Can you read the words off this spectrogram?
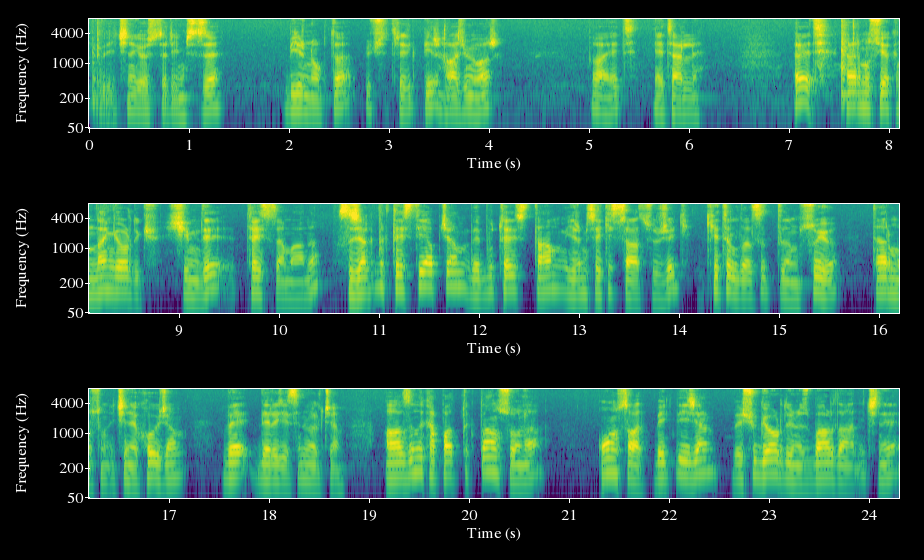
Şöyle içine göstereyim size. 1.3 litrelik bir hacmi var. Gayet yeterli. Evet, termosu yakından gördük. Şimdi test zamanı. Sıcaklık testi yapacağım ve bu test tam 28 saat sürecek. Kettle'da ısıttığım suyu termosun içine koyacağım ve derecesini ölçeceğim. Ağzını kapattıktan sonra 10 saat bekleyeceğim ve şu gördüğünüz bardağın içine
